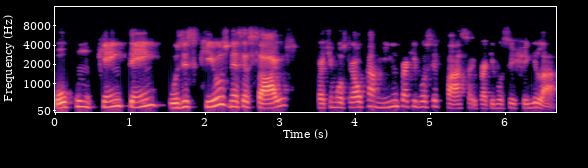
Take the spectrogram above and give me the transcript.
ou com quem tem os skills necessários para te mostrar o caminho para que você faça e para que você chegue lá.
